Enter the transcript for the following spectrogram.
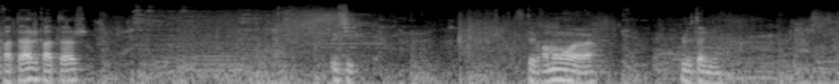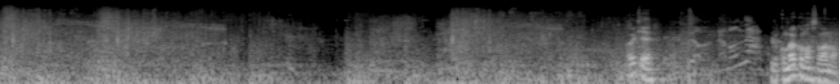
Grattage, grattage. Ici. C'était vraiment euh, le timing. Ok. Le combat commence vraiment.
